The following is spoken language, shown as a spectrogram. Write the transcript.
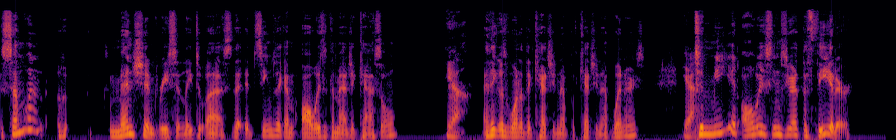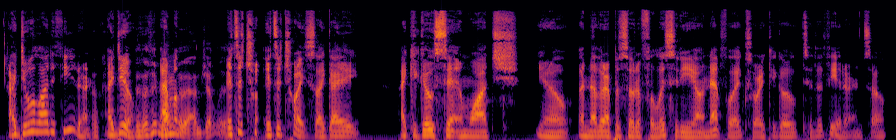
someone mentioned recently to us that it seems like I'm always at the Magic Castle. Yeah, I think it was one of the Catching Up with Catching Up winners. yeah. To me, it always seems you're at the theater. I do a lot of theater. Okay. I do. There's nothing wrong I'm a- with that. I'm jealous. It's a cho- it's a choice. Like I, I could go sit and watch, you know, another episode of Felicity on Netflix, or I could go to the theater. And so,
